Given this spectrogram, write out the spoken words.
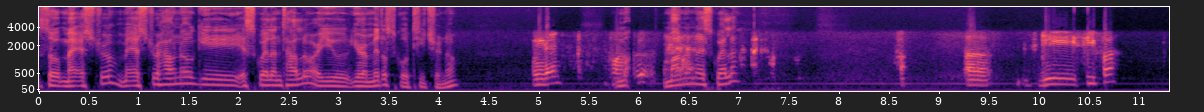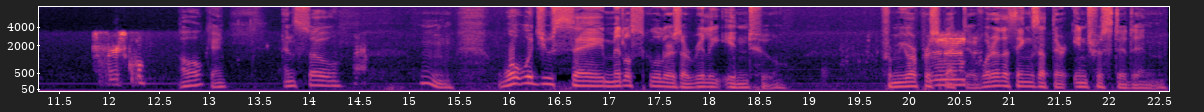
so maestro, maestro, how no gi escuela Talo? Are you you're a middle school teacher, no? Okay. Ma- mano na escuela? Uh, Gi Sifa, charter school. Oh, okay. And so, hmm, what would you say middle schoolers are really into, from your perspective? What are the things that they're interested in?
